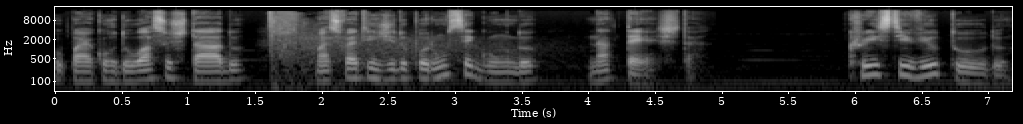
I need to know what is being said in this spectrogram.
O pai acordou assustado, mas foi atingido por um segundo na testa. Christie viu tudo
